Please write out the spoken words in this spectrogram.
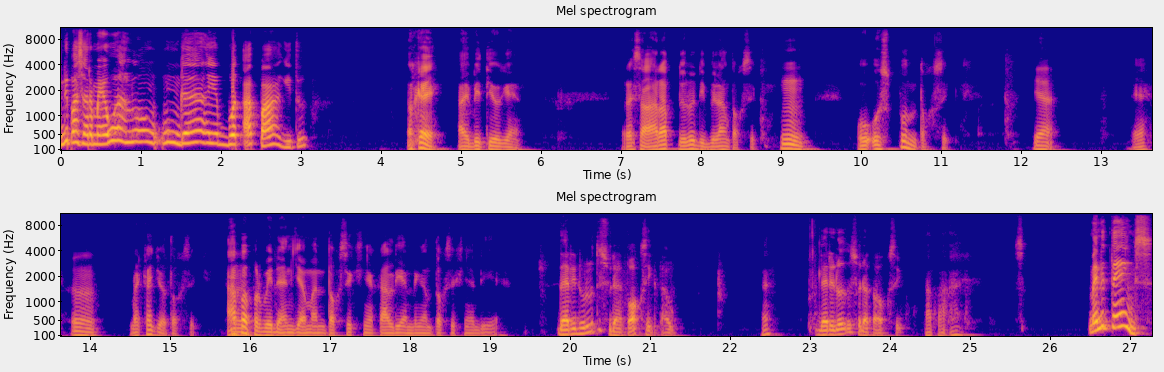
Ini pasar mewah loh, enggak ya buat apa gitu? Oke, I beat you again. Reza Arab dulu dibilang toxic. Hmm, Uus pun toxic. ya. Ya. Hmm. Mereka juga toxic. Apa Hmm. perbedaan zaman toksiknya kalian dengan toksiknya dia? Dari dulu tuh sudah toxic tahu. Hah? Dari dulu tuh sudah toxic. Apaan? many things.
